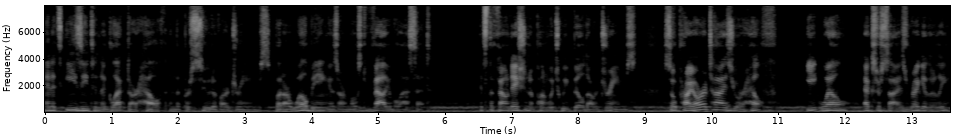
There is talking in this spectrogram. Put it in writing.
and it's easy to neglect our health in the pursuit of our dreams, but our well being is our most valuable asset. It's the foundation upon which we build our dreams, so prioritize your health. Eat well, exercise regularly,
